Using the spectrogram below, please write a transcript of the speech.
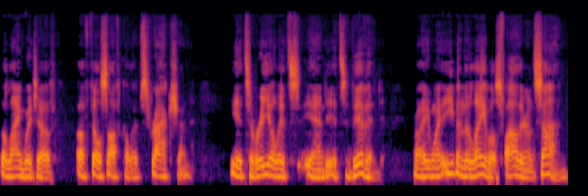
the language of, of philosophical abstraction. It's real, it's, and it's vivid, right? When even the labels, father and son,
